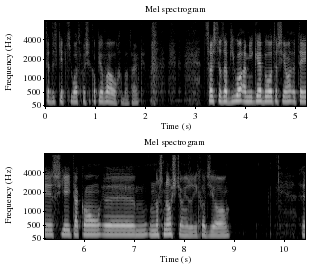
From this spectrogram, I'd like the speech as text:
te dyskietki łatwo się kopiowało chyba, tak? Coś, co zabiło Amigę, było też, ją, też jej taką yy, nośnością, jeżeli chodzi o yy,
